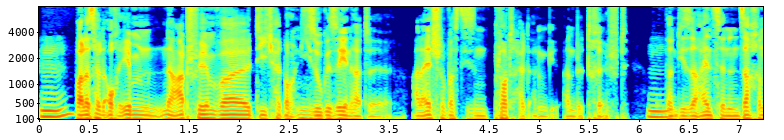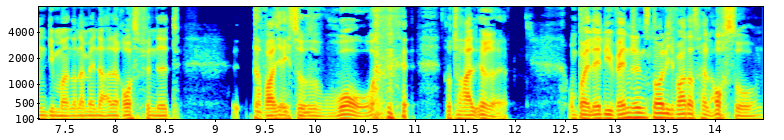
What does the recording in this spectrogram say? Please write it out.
Mhm. Weil das halt auch eben eine Art Film war, die ich halt noch nie so gesehen hatte. Allein schon was diesen Plot halt ange- anbetrifft. Mhm. Dann diese einzelnen Sachen, die man dann am Ende alle rausfindet. Da war ich echt so, so wow, total irre. Und bei Lady Vengeance neulich war das halt auch so.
